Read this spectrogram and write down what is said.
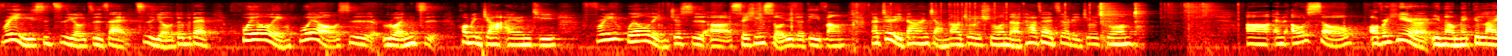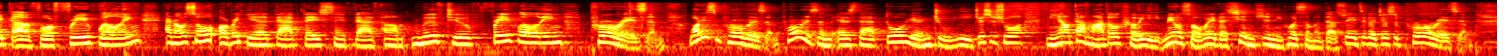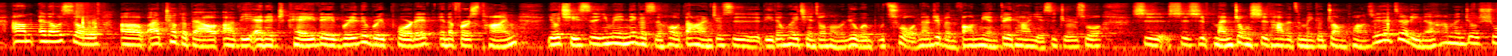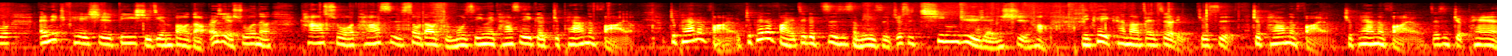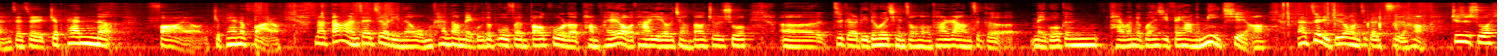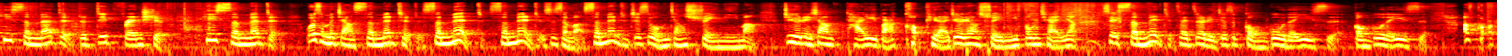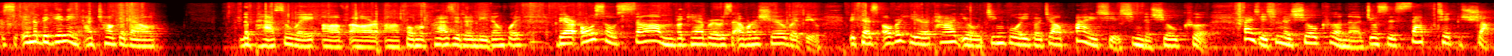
Free 是自由自在，自由对不对？Wheeling will 是轮子，后面加 ing。Free willing 就是呃随心所欲的地方。那这里当然讲到就是说呢，他在这里就是说。Uh, and also over here, you know, make it like uh, for freewheeling, and also over here that they say that um, move to free freewheeling pluralism. What is pluralism? Pluralism is that 多元主义，就是说你要干嘛都可以，没有所谓的限制你或什么的，所以这个就是 pluralism. Um, and also, uh, I've talked about uh, the NHK. They really reported in the first time，尤其是因为那个时候，当然就是李登辉前总统的日文不错，那日本方面对他也是觉得说是是是蛮重。视他的这么一个状况，所以在这里呢，他们就说 NHK 是第一时间报道，而且说呢，他说他是受到瞩目，是因为他是一个 Japan Japanophile，Japanophile，Japanophile 这个字是什么意思？就是亲日人士哈。你可以看到在这里就是 Japanophile，Japanophile，这是 Japan 在这里 Japan。File Japan file，那当然在这里呢，我们看到美国的部分，包括了 Pompeo，他也有讲到，就是说，呃，这个李登辉前总统他让这个美国跟台湾的关系非常的密切啊。那这里就用了这个字哈，就是说 he cemented the deep friendship，he cemented。为什么讲 cemented？cement，cement 是什么？cement 就是我们讲水泥嘛，就有点像台语把它扣起来，就像水泥封起来一样。所以 cement 在这里就是巩固的意思，巩固的意思。Of course, in the beginning, I talk about the pass away of our uh, former president Li Denghui. There are also some vocabularies I want to share with you because over here 它有经过一个叫败血性的休克。败血性的休克呢，就是 septic shock。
